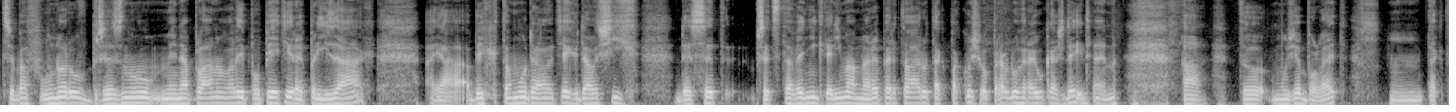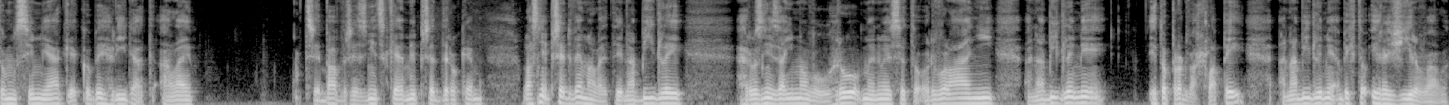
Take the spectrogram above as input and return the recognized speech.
třeba v únoru, v březnu mi naplánovali po pěti reprízách a já, abych k tomu dal těch dalších deset představení, který mám na repertoáru, tak pak už opravdu hraju každý den a to může bolet, hm, tak to musím nějak jakoby hlídat, ale třeba v Řeznické mi před rokem, vlastně před dvěma lety nabídli hrozně zajímavou hru, jmenuje se to Odvolání a nabídli mi je to pro dva chlapy a nabídli mi, abych to i režíroval.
